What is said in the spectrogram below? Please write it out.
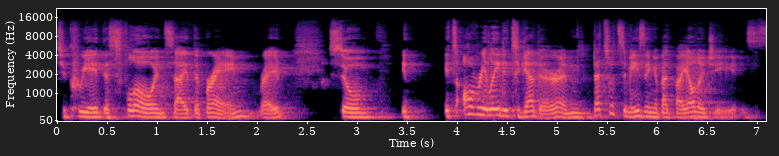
to create this flow inside the brain, right? So it it's all related together and that's what's amazing about biology. It's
